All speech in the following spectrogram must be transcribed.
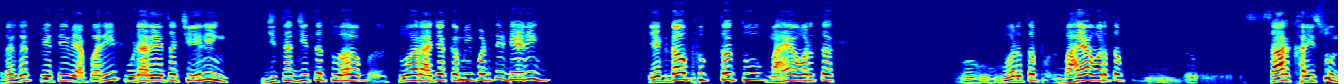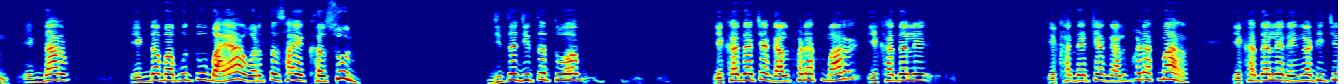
रगत पेते व्यापारी पुढाऱ्याचं चेरिंग जिथं जिथं तुह तुह राजा कमी पडते डेअरिंग. एक डाव फुकत तू मायावरत वरतं बाह्या व्रत सार खैसून. एकदा एकदा बाबू तू बाह्या वर्त साय खसून. जिथं जिथं तू एखाद्याच्या गालफडात मार एखाद्याले एखाद्याच्या गालफडात मार एखाद्याले रेंगाटीची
